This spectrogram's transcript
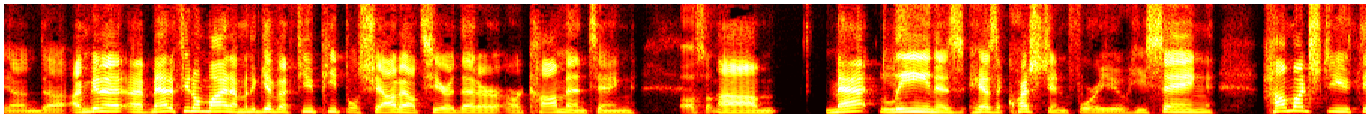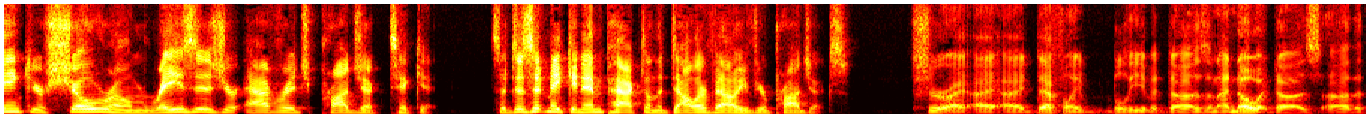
And uh, I'm gonna uh, Matt, if you don't mind, I'm gonna give a few people shout outs here that are are commenting. Awesome. Um, Matt Lean is he has a question for you. He's saying, "How much do you think your showroom raises your average project ticket? So does it make an impact on the dollar value of your projects?" Sure, I, I, I definitely believe it does, and I know it does. Uh, that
